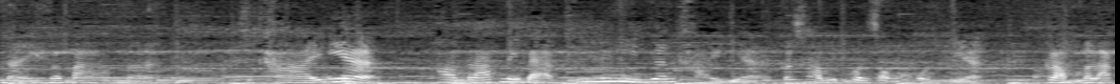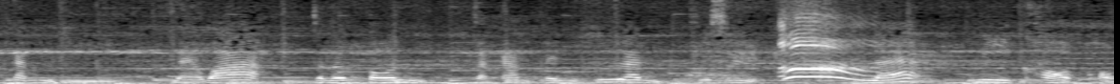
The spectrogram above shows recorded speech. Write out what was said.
ไหนก็ตามนะ สุดท้ายเนี่ย ความรักในแบบที่ไม่มีเงื่อนไขเนี่ยก็จะทำให้คนสองคนเนี่ยกลับมารักกันอยู่ดี แม้ว่าจะเริ่มต้นจากการเป็นเพื่อนที่สนิทและมีขอบของ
